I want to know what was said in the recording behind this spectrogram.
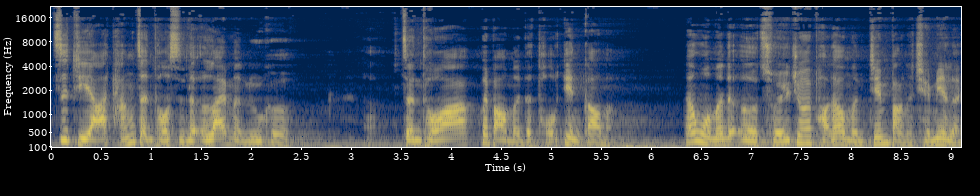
自己啊躺枕头时的 alignment 如何？枕头啊会把我们的头垫高嘛？那我们的耳垂就会跑到我们肩膀的前面了。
